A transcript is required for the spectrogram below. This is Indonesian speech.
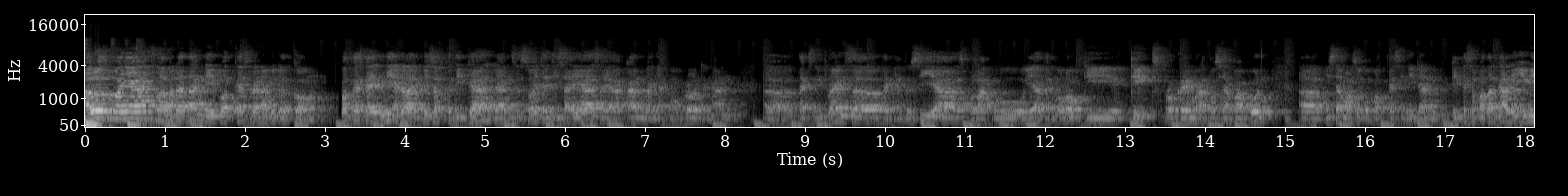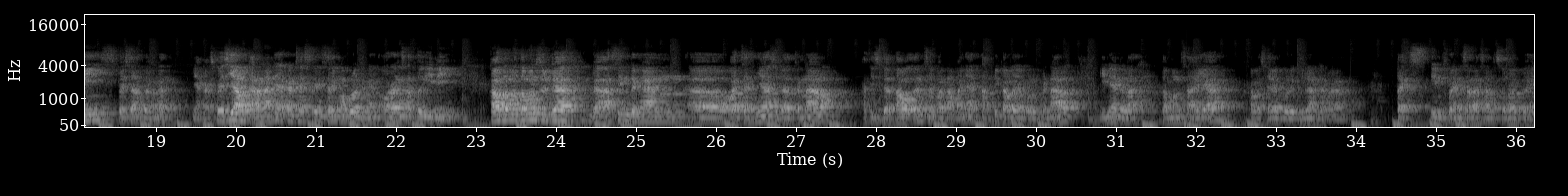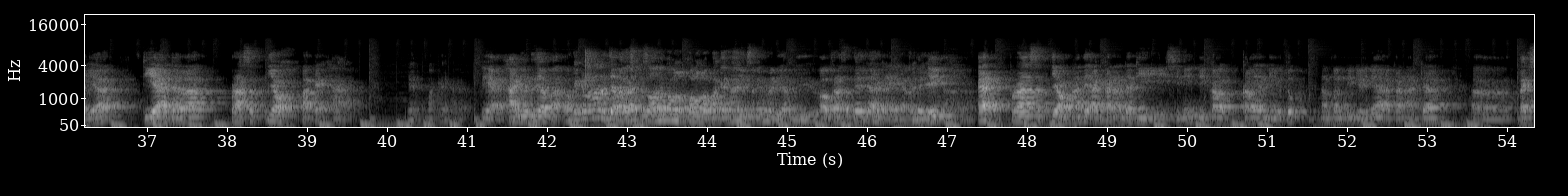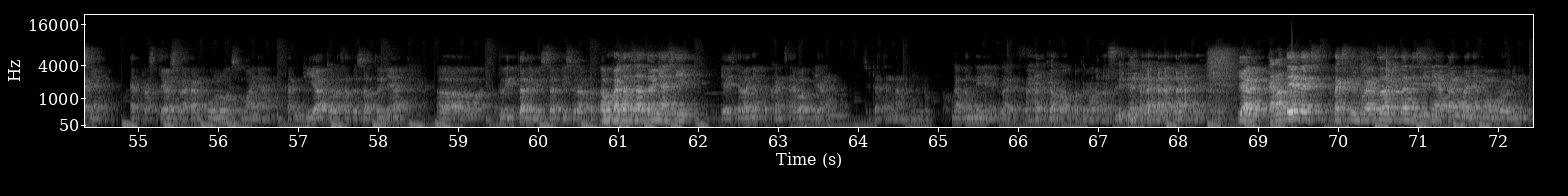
Halo semuanya, selamat datang di podcast frenabi.com. Podcast kali ini adalah episode ketiga dan sesuai janji saya, saya akan banyak ngobrol dengan uh, tech influencer, tech entusias, pelaku ya teknologi, geeks, programmer atau siapa pun uh, bisa masuk ke podcast ini dan di kesempatan kali ini spesial banget, ya nggak spesial karena nanti akan saya sering-sering ngobrol dengan orang satu ini. Kalau teman-teman sudah nggak asing dengan uh, wajahnya, sudah kenal, pasti sudah tahu kan siapa namanya tapi kalau yang belum kenal ini adalah teman saya. Kalau saya boleh bilang adalah teks influencer asal Surabaya. Dia adalah Prasetyo pakai H. Ya pakai H. Ya H itu siapa? Oke kenal aja lah ya, soalnya kalau kalau nggak pakai H username udah diambil. Oh Prasetyo ada ya jadi at Prasetyo. Nanti akan ada di sini di kalau, kalau yang di YouTube nonton videonya akan ada uh, teksnya Ed Prasetyo silahkan follow semuanya. Dan dia adalah satu-satunya uh, Twitter user di Surabaya. Oh, bukan satu-satunya sih. Ya istilahnya bukan seleb yang sudah centang biru. Nggak penting ya juga nggak apa terima kasih. Ya karena dia teks, teks influencer kita di sini akan banyak ngobrolin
